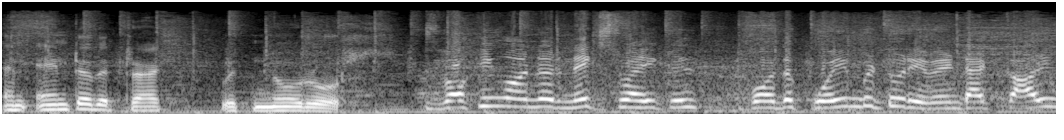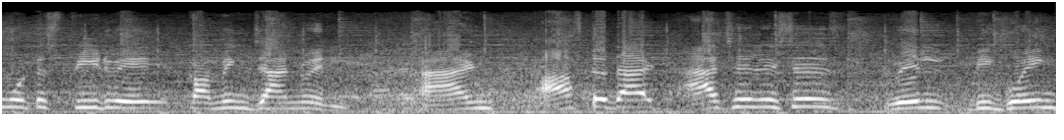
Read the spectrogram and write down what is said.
and enter the track with no roars. Working on our next vehicle for the Coimbatore event at Kari Motor Speedway coming January. And after that, Acceleracers will be going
